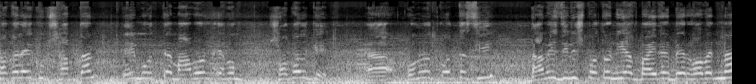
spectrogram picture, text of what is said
সকলেই খুব সাবধান। এই মুহূর্তে মা বোন এবং সকলকে অনুরোধ করতেছি, দামি জিনিসপত্র নিয়ে বাইরে বের হবেন না।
